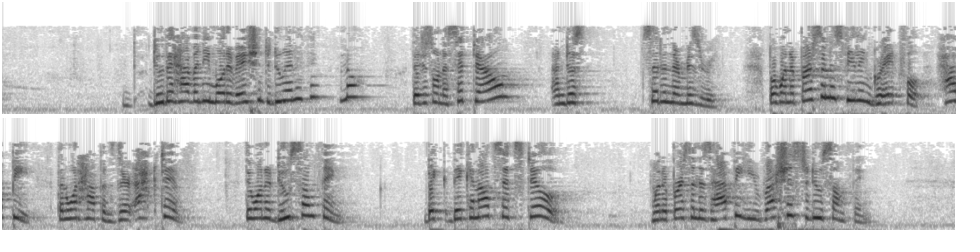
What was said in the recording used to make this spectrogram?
do they have any motivation to do anything? No. They just want to sit down and just sit in their misery. But when a person is feeling grateful, happy, then what happens? They're active. They want to do something. They, they cannot sit still. When a person is happy, he rushes to do something.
